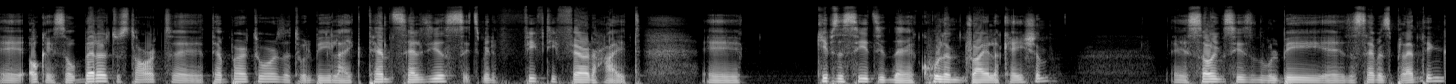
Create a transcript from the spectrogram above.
uh, okay so better to start uh, temperatures that will be like 10 celsius. It's been 50 fahrenheit. Uh, keep the seeds in a cool and dry location. Sowing season will be the same as planting,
